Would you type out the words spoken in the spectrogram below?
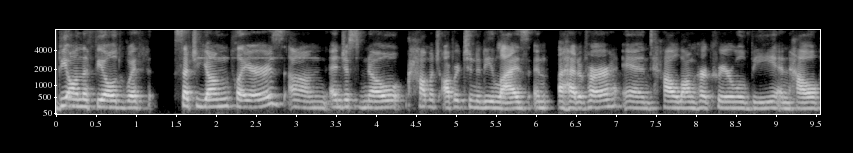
be on the field with such young players um, and just know how much opportunity lies in, ahead of her and how long her career will be and how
